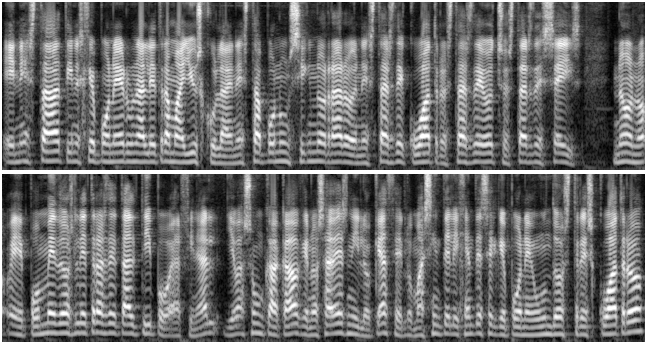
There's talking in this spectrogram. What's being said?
en esta tienes que poner una letra mayúscula, en esta pone un signo raro, en esta es de 4, esta es de 8, esta es de 6. No, no, eh, ponme dos letras de tal tipo. Al final llevas un cacao que no sabes ni lo que hace. Lo más inteligente es el que pone 1, 2, 3, 4,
